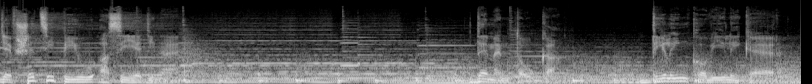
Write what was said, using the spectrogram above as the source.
kde všetci pijú asi jediné. Dementovka. Dylinkový likér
